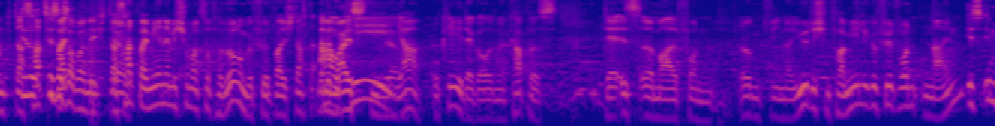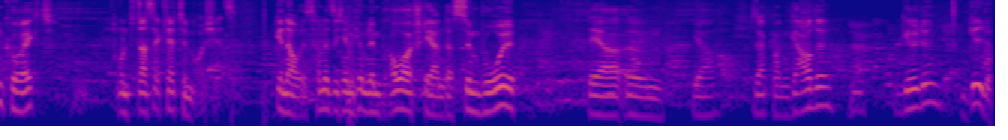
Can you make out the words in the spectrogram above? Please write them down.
Und das Ist- hat ist bei, es aber nicht, Das ja. hat bei mir nämlich schon mal zur Verwirrung geführt, weil ich dachte, ah, okay, meisten, ja. ja. okay, der goldene Kappes, der ist äh, mal von irgendwie einer jüdischen Familie geführt worden. Nein. Ja. Ist inkorrekt. Und das erklärt Tim euch jetzt. Genau, es handelt sich nämlich um den Brauerstern, das Symbol der, ähm, ja, wie sagt man, Garde, Gilde? Gilde.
